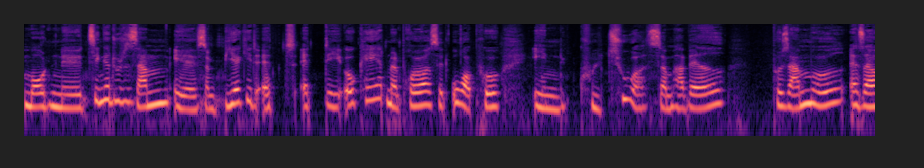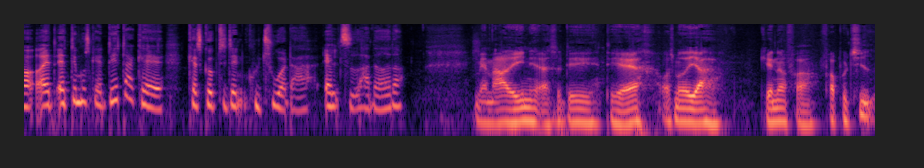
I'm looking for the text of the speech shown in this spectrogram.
Morten, øh, tænker du det samme øh, som Birgit, at, at det er okay, at man prøver at sætte ord på en kultur, som har været på samme måde? Altså, at, at det måske er det, der kan, kan skubbe til den kultur, der altid har været der? Jeg er meget enig. Altså, det, det er også noget, jeg kender fra, fra politiet,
